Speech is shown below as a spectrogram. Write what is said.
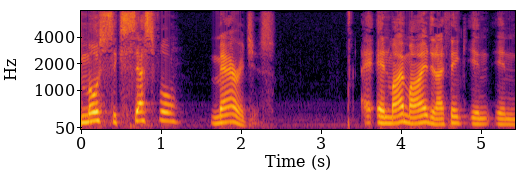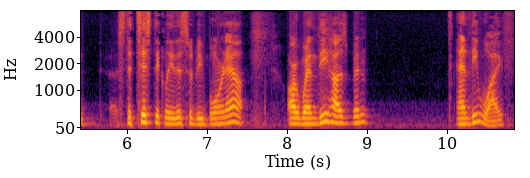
most successful marriages, in my mind, and I think in, in statistically this would be borne out, are when the husband and the wife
